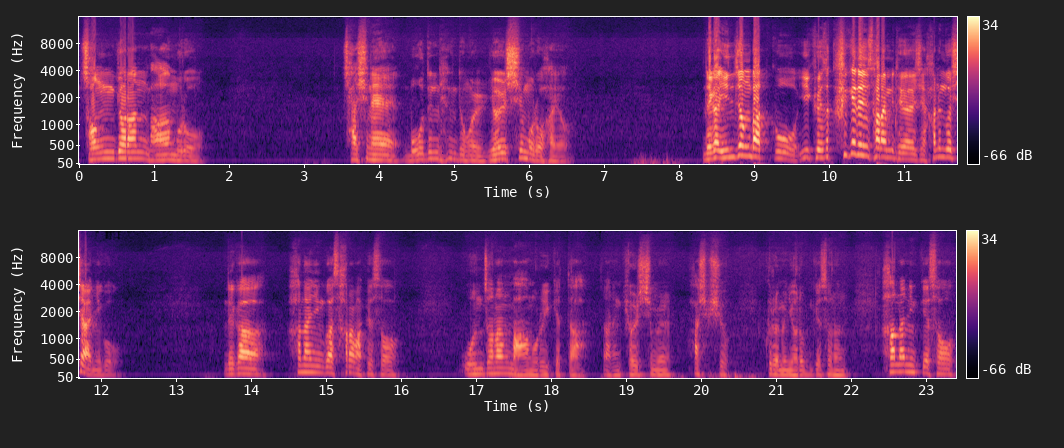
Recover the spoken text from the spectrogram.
정결한 마음으로 자신의 모든 행동을 열심으로 하여 내가 인정받고 이 교회에서 크게 된 사람이 되어야지 하는 것이 아니고 내가 하나님과 사람 앞에서 온전한 마음으로 있겠다라는 결심을 하십시오. 그러면 여러분께서는 하나님께서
